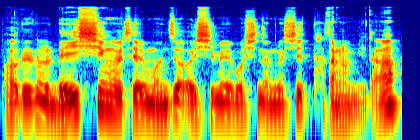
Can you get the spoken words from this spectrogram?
바로 이런 레이싱을 제일 먼저 의심해 보시는 것이 타당합니다.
